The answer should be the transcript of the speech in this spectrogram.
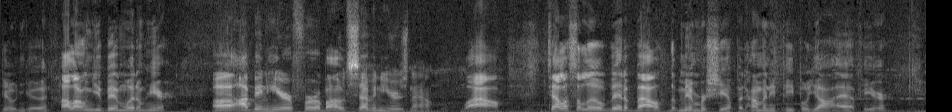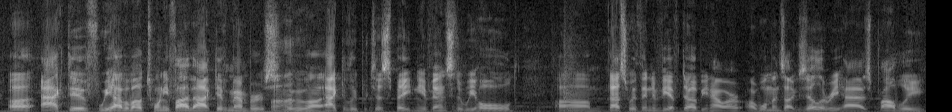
Doing good. How long you been with him here? Uh, I've been here for about seven years now. Wow. Tell us a little bit about the membership and how many people y'all have here. Uh, active, we have about 25 active members Uh-huh. who uh, actively participate in the events that we hold. Um, that's within the VFW. Now, our, our women's auxiliary has probably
